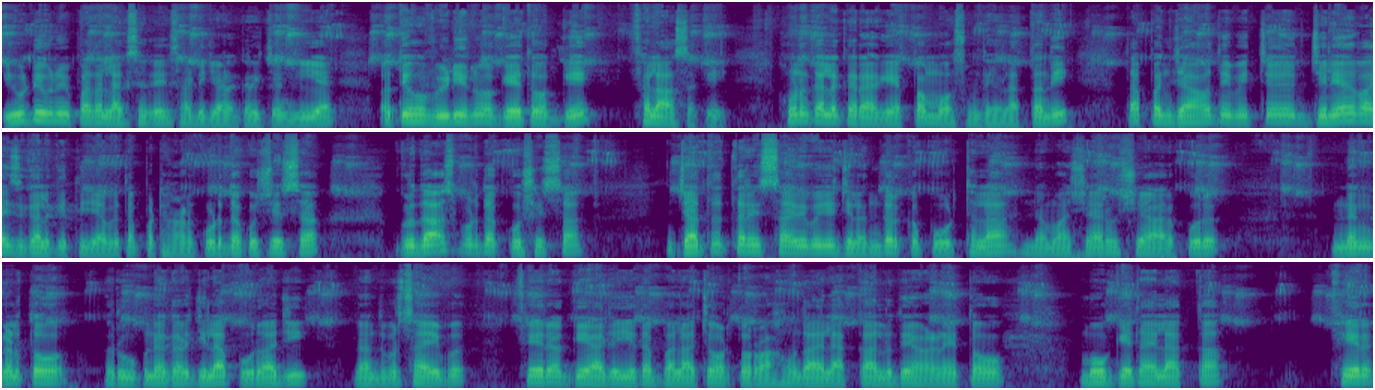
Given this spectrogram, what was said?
YouTube ਨੂੰ ਵੀ ਪਤਾ ਲੱਗ ਸਕੇ ਕਿ ਸਾਡੀ ਜਾਣਕਾਰੀ ਚੰਗੀ ਹੈ ਅਤੇ ਉਹ ਵੀਡੀਓ ਨੂੰ ਅੱਗੇ ਤੋਂ ਅੱਗੇ ਫੈਲਾ ਸਕੇ। ਹੁਣ ਗੱਲ ਕਰਾਂਗੇ ਆਪਾਂ ਮੌਸਮ ਦੇ ਹਾਲਾਤਾਂ ਦੀ। ਤਾਂ ਪੰਜਾਬ ਦੇ ਵਿੱਚ ਜ਼ਿਲ੍ਹਿਆਂ ਵਾਈਜ਼ ਗੱਲ ਕੀਤੀ ਜਾਵੇ ਤਾਂ ਪਠਾਨਕੋਟ ਦਾ ਕੁਝ ਹਿੱਸਾ, ਗੁਰਦਾਸਪੁਰ ਦਾ ਕੁਝ ਹਿੱਸਾ, ਜ਼ਿਆਦਾਤਰ ਹਿੱਸਾ ਇਹਦੇ ਵਿੱਚ ਜਲੰਧਰ, ਕਪੂਰਥਲਾ, ਨਵਾਂਸ਼ਹਿਰ, ਹੁਸ਼ਿਆਰਪੁਰ, ਨੰਗਲ ਤੋਂ ਰੂਪਨਗਰ ਜ਼ਿਲ੍ਹਾ ਪੂਰਾ ਜੀ, ਅਨੰਦਪੁਰ ਸਾਹਿਬ। ਫਿਰ ਅੱਗੇ ਆ ਜਾਈਏ ਤਾਂ ਬਲਾਚੌਰ ਤੋਂ ਰਾਹੋਂ ਦਾ ਇਲਾਕਾ, ਲੁਧਿਆਣੇ ਤੋਂ ਮੋਗੇ ਦਾ ਇਲਾਕਾ। ਫਿਰ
